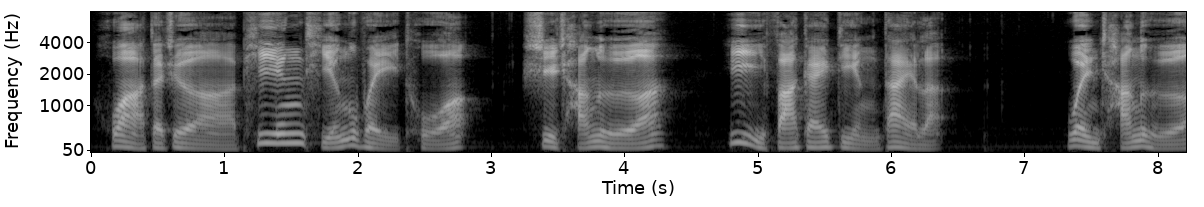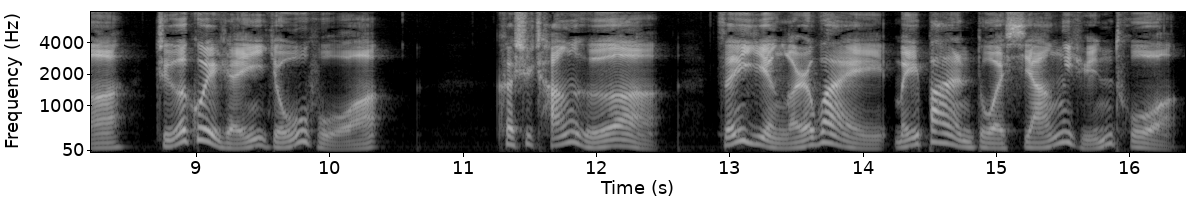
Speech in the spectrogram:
画的这娉婷委托，是嫦娥一发该顶戴了。问嫦娥，折贵人有我，可是嫦娥怎影儿外没半朵祥云托？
